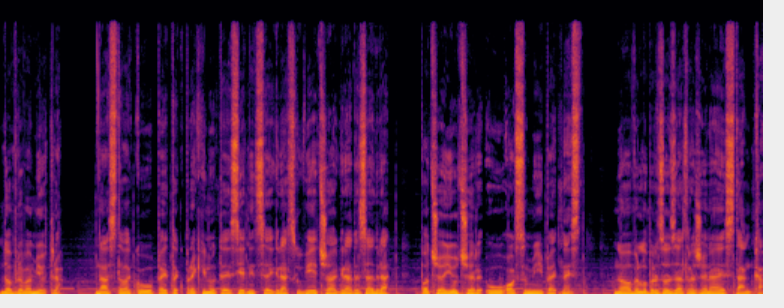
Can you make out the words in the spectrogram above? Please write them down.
Dobro vam jutro. Nastavak u petak prekinute sjednice Gradskog vijeća grada Zadra počeo jučer u 8.15, no vrlo brzo zatražena je stanka.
